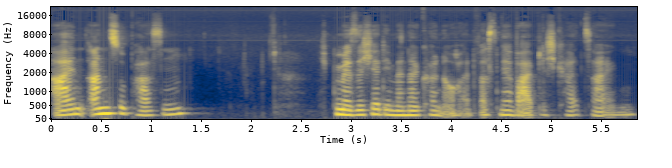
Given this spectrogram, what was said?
ein, anzupassen. Ich bin mir sicher, die Männer können auch etwas mehr Weiblichkeit zeigen.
